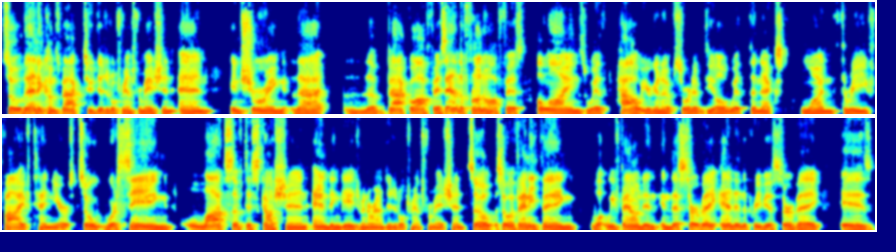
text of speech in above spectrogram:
So then it comes back to digital transformation and ensuring that the back office and the front office aligns with how you're going to sort of deal with the next one, three, five, ten years. So we're seeing lots of discussion and engagement around digital transformation. So, so if anything, what we found in, in this survey and in the previous survey is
